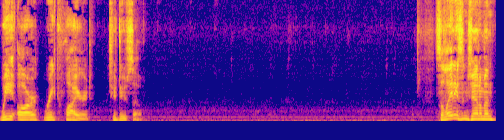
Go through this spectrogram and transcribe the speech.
we are required to do so. So, ladies and gentlemen,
